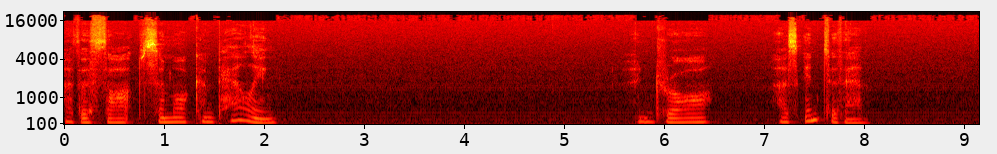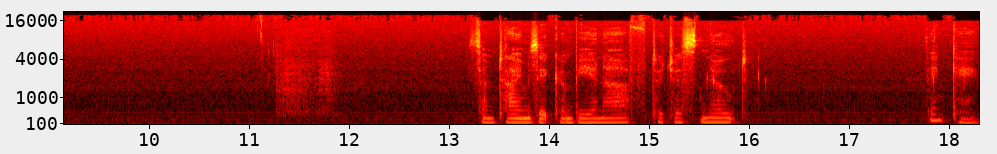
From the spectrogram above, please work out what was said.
Other thoughts are more compelling and draw us into them. Sometimes it can be enough to just note thinking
